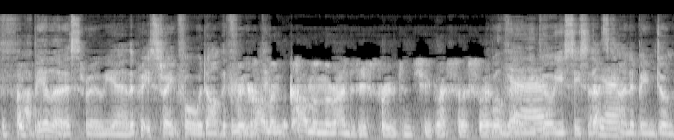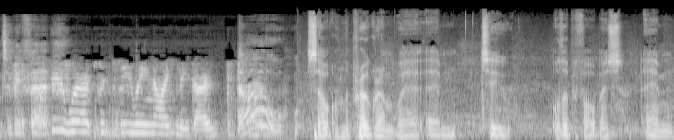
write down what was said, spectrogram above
safe. Fabulous through, yeah. They're pretty straightforward, aren't they? I mean, Fruit? Carmen, Carmen Miranda did fruit, didn't she? Bless her. So Well, there you go, you see. So that's Yeah. kind of been done, to be I fair. do work with Kiwi nightly though. Oh! So on the programme were um, two other performers, um,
